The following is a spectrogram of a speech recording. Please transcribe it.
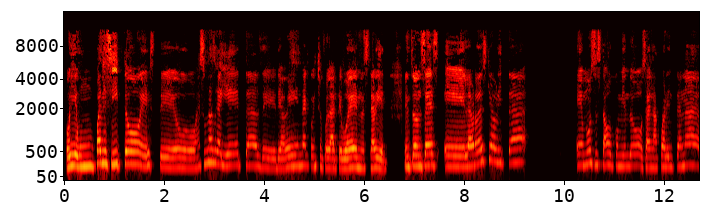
oye, un panecito, este, o haz unas galletas de, de avena con chocolate, bueno, está bien. Entonces, eh, la verdad es que ahorita hemos estado comiendo, o sea, en la cuarentena,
